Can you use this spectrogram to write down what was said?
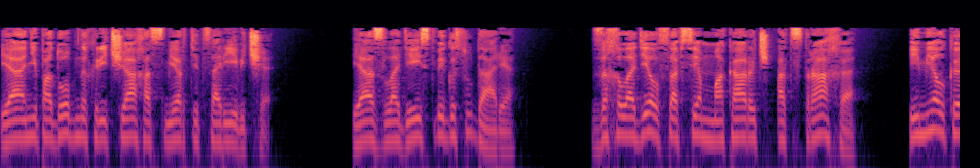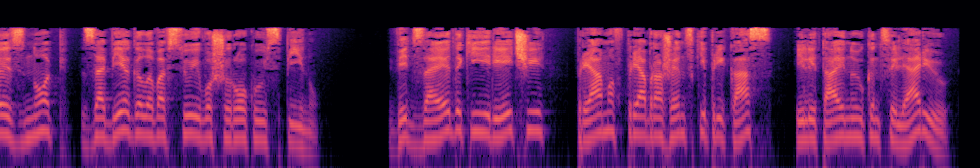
и о неподобных речах о смерти царевича, и о злодействе государя. Захолодел совсем Макарыч от страха, и мелкая знобь забегала во всю его широкую спину. Ведь за эдакие речи прямо в Преображенский приказ или тайную канцелярию —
